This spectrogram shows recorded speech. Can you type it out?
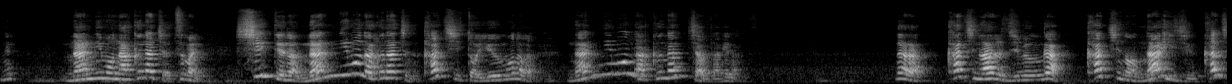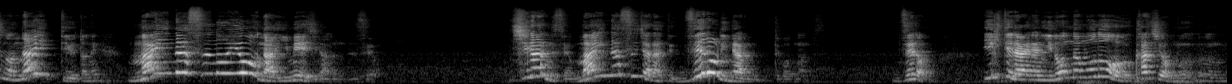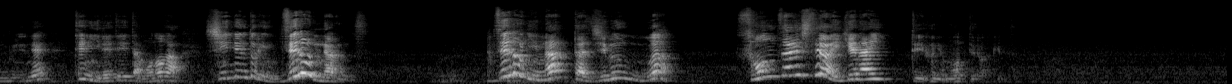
ね。何にもなくなっちゃう。つまり死っていうのは何にもなくなっちゃう価値というものが何にもなくなっちゃうだけなんです。だから価値のある自分が価値のない自分価値のないっていうとねマイナスのようなイメージがあるんですよ。違うんですよ。マイナスじゃなくてゼロになるってことなんです。ゼロ。生きてる間にいろんなものを価値をむ、ね、手に入れていたものが死んでる時にゼロになるんです。ゼロになった自分は存在してはいけないっていうふうに思ってるわけ。です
